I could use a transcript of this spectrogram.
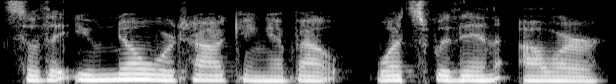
so that you know we're talking about what's within our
